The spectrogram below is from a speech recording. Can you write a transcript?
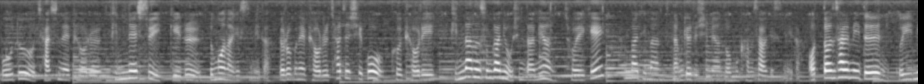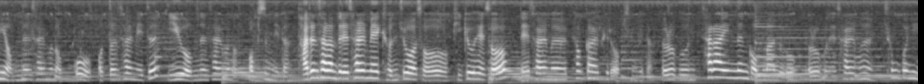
모두 자신의 별을 빛낼 수 있기를 응원하겠습니다. 여러분의 별을 찾으시 고 그 별이 빛나는 순간이 오신다면 저에게 한마디만 남겨주시면 너무 감사하겠습니다. 어떤 삶이든 의미 없는 삶은 없고 어떤 삶이든 이유 없는 삶은 없- 없습니다. 다른 사람들의 삶에 견주어서 비교해서 내 삶을 평가할 필요 없습니다. 여러분 살아있는 것만으로 여러분의 삶은 충분히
